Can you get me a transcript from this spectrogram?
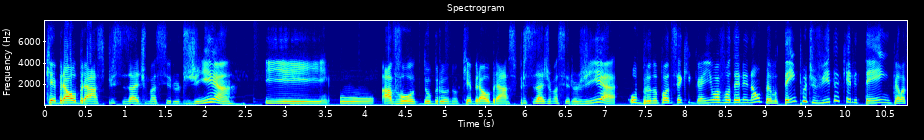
quebrar o braço, precisar de uma cirurgia, e o avô do Bruno quebrar o braço, precisar de uma cirurgia, o Bruno pode ser que ganhe o avô dele não, pelo tempo de vida que ele tem, pela,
